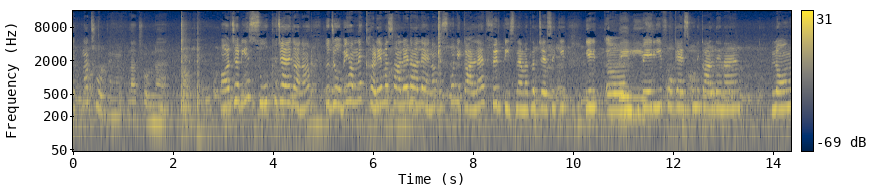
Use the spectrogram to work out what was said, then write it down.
इतना छोड़ देना इतना छोड़ना है। और जब ये सूख जाएगा ना तो जो भी हमने खड़े मसाले डाले हैं ना उसको निकालना है फिर पीसना है। मतलब जैसे कि ये बे लीफ। बे हो गया इसको निकाल देना है। लौंग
